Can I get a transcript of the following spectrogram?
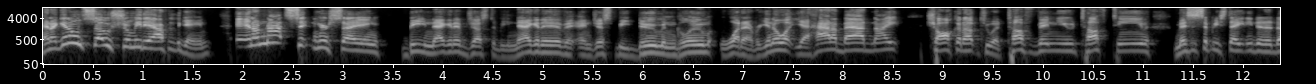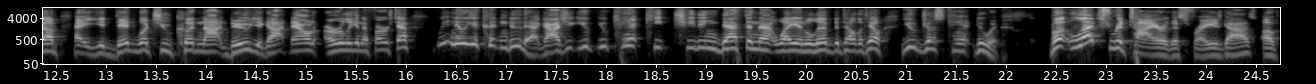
And I get on social media after the game, and I'm not sitting here saying be negative just to be negative and just be doom and gloom, whatever. You know what? You had a bad night. Chalk it up to a tough venue, tough team. Mississippi State needed a dub. Hey, you did what you could not do. You got down early in the first half. We knew you couldn't do that, guys. You, you, you can't keep cheating death in that way and live to tell the tale. You just can't do it. But let's retire this phrase, guys, of,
